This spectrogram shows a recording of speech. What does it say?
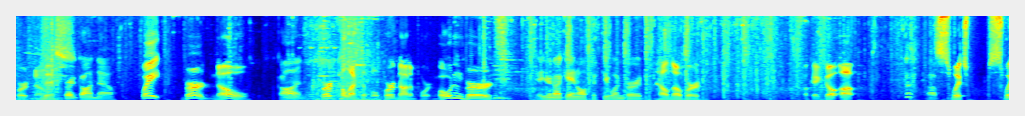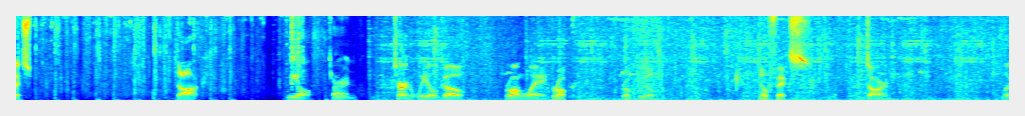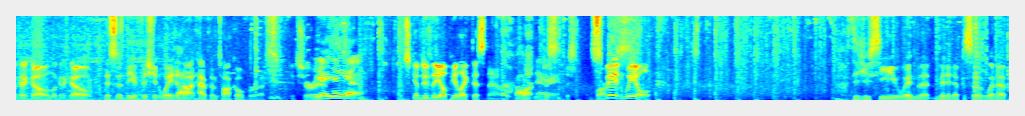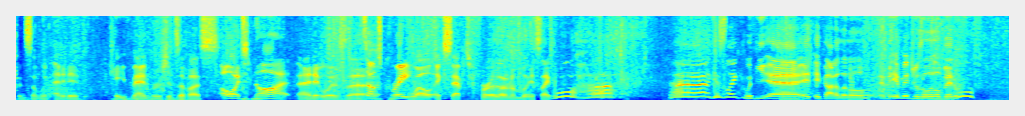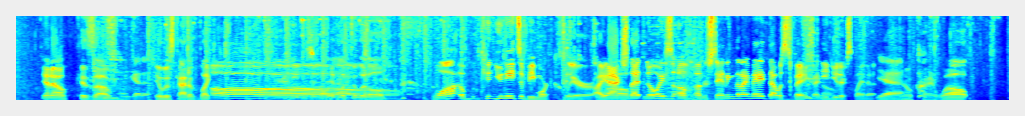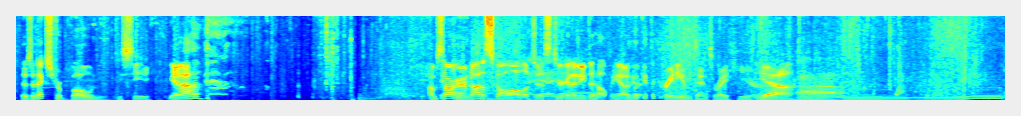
Bird no. Miss. Bird gone now. Wait, bird. No. Gone. Bird collectible. Bird not important. Odin bird. Yeah, you're not getting all 51 bird. Hell no, bird. Okay, go up. Up. Switch. Switch. Dock. Wheel. Turn. Turn wheel. Go. Wrong way. Broke. Broke wheel. No fix. Darn. Look at it go. Look at it go. This is the efficient way to Stop. not have them talk over us. It sure is. Yeah, is. yeah, yeah. Just gonna do the LP like this now. Bar- Cautionary. just, just Spin wheel. Did you see when that minute episode went up and someone edited caveman versions of us? Oh, I did not. And it was. Uh, That sounds great. Well, except for um, it's like, woo, ah, ah, because like with yeah, it, it got a little. The image was a little bit, ooh, you know, because um, I don't get it. it was kind of like Oh. it looked a little. Why? uh, can- You need to be more clear. I actually that noise of understanding that I made that was fake. I need Oh. you to explain it. Yeah. Okay, well, there's an extra bone you see. Yeah. I'm sorry, you- I'm not a skullologist. Yeah, You're gonna yeah. need to help me out You here. look at the cranium dent right here. yeah. Um,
